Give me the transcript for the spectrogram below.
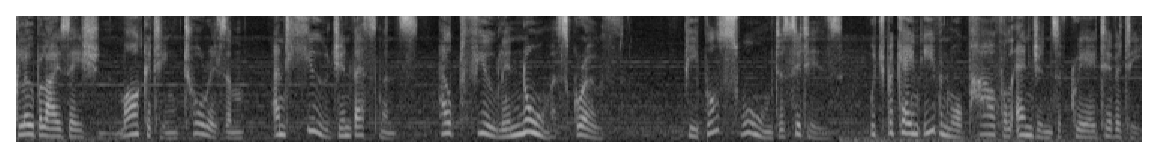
Globalization, marketing, tourism, and huge investments helped fuel enormous growth. People swarmed to cities, which became even more powerful engines of creativity.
